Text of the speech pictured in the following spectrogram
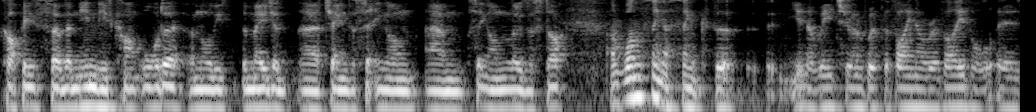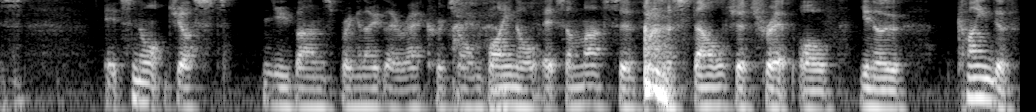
copies. So then the indies can't order, and all these the major uh, chains are sitting on um, sitting on loads of stock. And one thing I think that you know we need to remember with the vinyl revival is it's not just new bands bringing out their records on vinyl. It's a massive nostalgia trip of you know kind of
